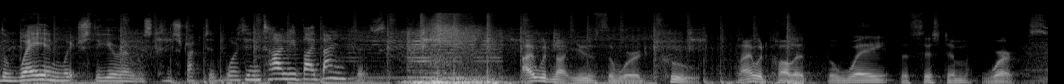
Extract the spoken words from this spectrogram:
the way in which the euro was constructed was entirely by bankers. I would not use the word coup. I would call it the way the system works.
